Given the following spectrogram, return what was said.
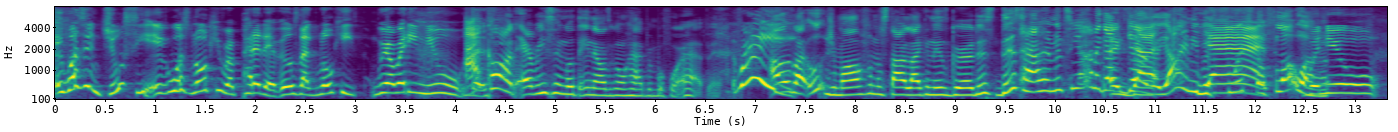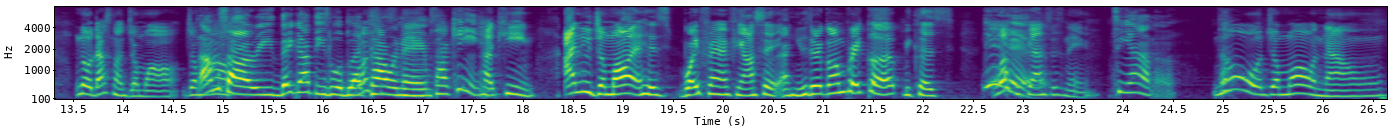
It wasn't juicy. It was low key repetitive. It was like low key. We already knew. This. I called every single thing that was gonna happen before it happened. Right. I was like, "Ooh, Jamal finna start liking this girl. This, this how him and Tiana got together. Y'all ain't even Yes. switched the flow up. When you no, that's not Jamal. Jamal. I'm sorry, they got these little black What's power his name? names. Hakeem. Hakeem. I knew Jamal and his boyfriend and fiance. I knew they were gonna break up because what's the fiance's name? Tiana. No, Jamal. Now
